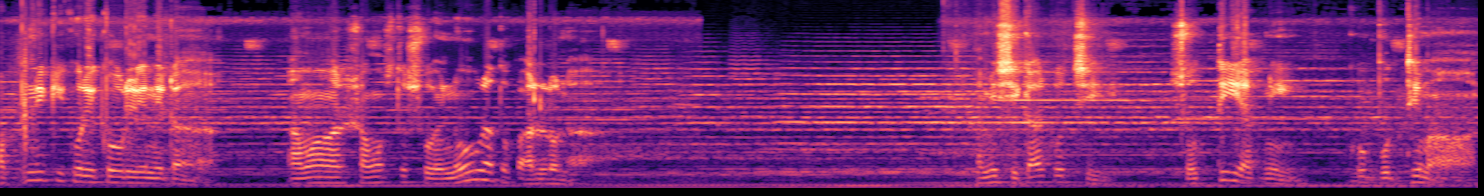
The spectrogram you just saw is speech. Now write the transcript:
আপনি কি করে করলেন এটা? আমার সমস্ত সৈন্যরা তো পারল না। আমি স্বীকার করছি, সত্যিই আপনি খুব বুদ্ধিমান।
